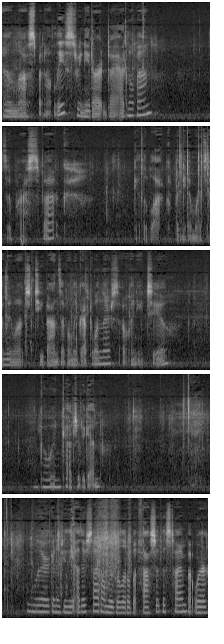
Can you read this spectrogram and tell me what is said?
And last but not least, we need our diagonal band. So press back, get the black, bring it inwards, and we want two bands. I've only grabbed one there, so I need to go and catch it again. We're going to do the other side. I'll move a little bit faster this time, but we're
